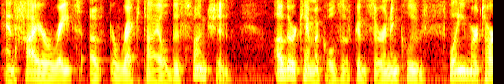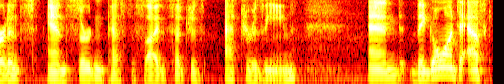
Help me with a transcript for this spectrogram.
and higher rates of erectile dysfunction. Other chemicals of concern include flame retardants and certain pesticides such as atrazine. And they go on to ask,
